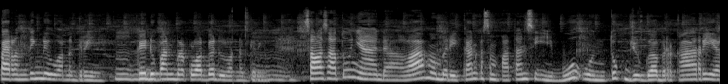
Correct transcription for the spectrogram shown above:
parenting di luar negeri, Hmm. kehidupan berkeluarga di luar negeri. Salah satunya adalah memberikan kesempatan si ibu untuk juga berkarir.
